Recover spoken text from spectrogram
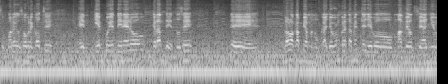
supone un sobrecoste en tiempo y en dinero grande. Entonces, eh, no lo cambiamos nunca. Yo concretamente llevo más de 11 años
